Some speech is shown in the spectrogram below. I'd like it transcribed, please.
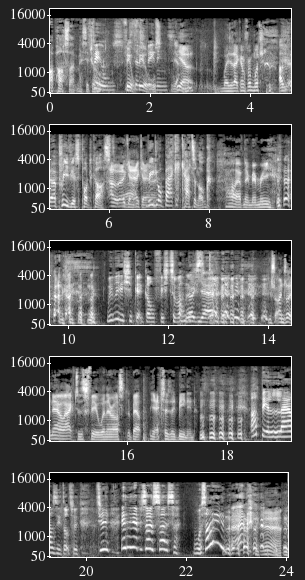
I'll pass that message on. Feels. Feel- Those feels. feelings. Yeah. Yeah. Where did that come from? What? A, a previous podcast. oh, okay, okay. Read your back catalogue. Oh, I have no memory. We really should get Goldfish to run Uh, this. yeah, It's I don't know how actors feel when they're asked about the episodes they've been in. I'd be a lousy Doctor Do you, in the episode so, so was I in that? Yeah.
